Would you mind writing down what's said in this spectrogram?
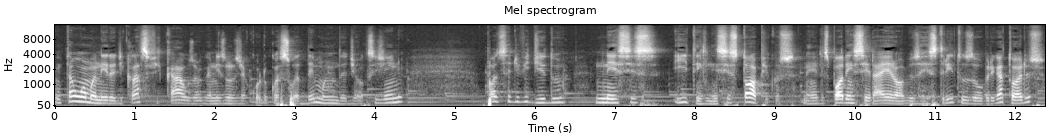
Então, uma maneira de classificar os organismos de acordo com a sua demanda de oxigênio pode ser dividido nesses itens, nesses tópicos. Né? Eles podem ser aeróbios restritos ou obrigatórios,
